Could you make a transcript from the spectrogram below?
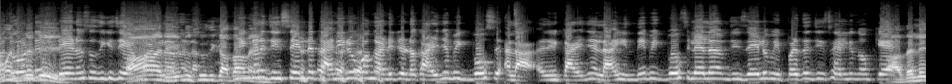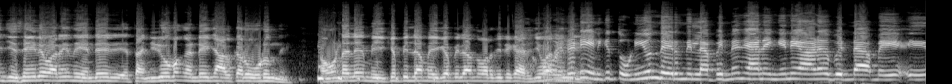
അതുകൊണ്ട് രേണുസുതിക്ക് ചെയ്യാൻ പാടില്ല നിങ്ങൾ ജിസേലിന്റെ തനി രൂപം കണ്ടിട്ടുണ്ടോ? കഴിഞ്ഞ ബിഗ് ബോസ് അല്ല കഴിഞ്ഞല്ല ഹിന്ദി ബിഗ് ബോസിലെല്ലാം ജിസേലും ഇപ്പോഴത്തെ ജിസേലിനും നോക്കിയാൽ അതല്ലേ ജിസയിൽ പറയുന്നത്? എന്റെ തനിരൂപം കണ്ടു കഴിഞ്ഞാൽ ആൾക്കാർ ഓടുന്നു. അതുകൊണ്ടല്ലേ മേക്കപ്പ് ഇല്ല മേക്കപ്പ് ഇല്ല എന്ന് പറഞ്ഞിട്ട് കരഞ്ഞു ഓൾറെഡി പറയുന്നത് എനിക്ക് തുണിയും തരുന്നില്ല. പിന്നെ ഞാൻ എങ്ങനെയാണ് പിന്നെ മേ- ഈ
